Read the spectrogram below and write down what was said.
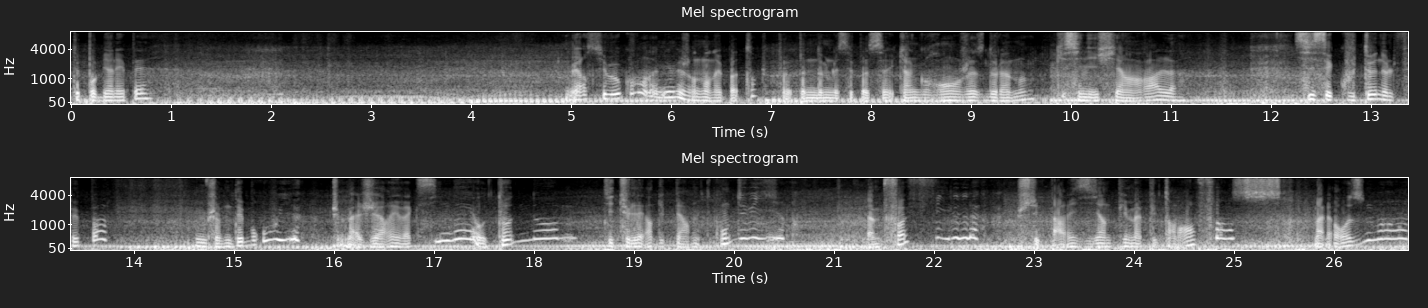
T'es pas bien épais. Merci beaucoup mon ami, mais j'en demandais pas tant. Pas la peine de me laisser passer avec un grand geste de la main qui signifie un râle. Si c'est coûteux, ne le fais pas. Je me débrouille. Je suis majeur et vacciné, autonome, titulaire du permis de conduire. me faufile. Je suis parisien depuis ma putain d'enfance, malheureusement.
